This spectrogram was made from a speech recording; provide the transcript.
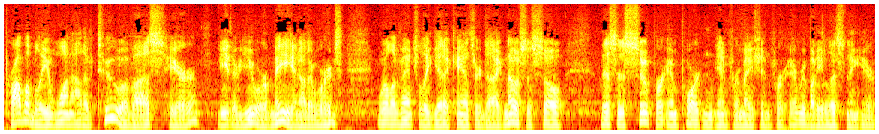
probably one out of two of us here, either you or me, in other words, will eventually get a cancer diagnosis. So this is super important information for everybody listening here.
